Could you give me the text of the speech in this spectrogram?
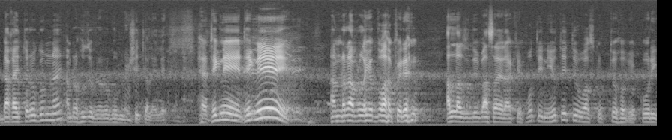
ডাকাইতেরও ঘুম নাই, আমরা হুজুরেরও ঘুম নাই শীতকাল এলে। হ্যাঁ ঠিক নেই ঠিক নেই আপনারা আপনাকে দোয়া করেন। আল্লাহ যদি বাঁচায় রাখে, প্রতিনিয়তই তো ওয়াজ করতে হবে, করি।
